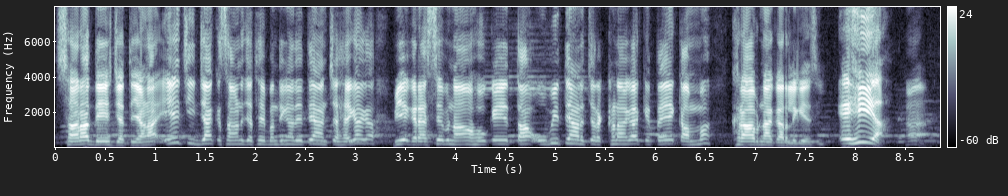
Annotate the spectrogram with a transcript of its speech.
ਸਾਰਾ ਦੇਸ਼ ਜਿੱਤ ਜਾਣਾ। ਇਹ ਚੀਜ਼ਾਂ ਕਿਸਾਨ ਜਥੇਬੰਦੀਆਂ ਦੇ ਧਿਆਨ ਚ ਹੈਗਾ ਵੀ ਐਗਰੈਸਿਵ ਨਾ ਹੋ ਕੇ ਤਾਂ ਉਹ ਵੀ ਧਿਆਨ ਚ ਰੱਖਣਾਗਾ ਕਿਤੇ ਇਹ ਕੰਮ ਖਰਾਬ ਨਾ ਕਰ ਲਈਏ ਅਸੀਂ। ਇਹੀ ਆ। ਹਾਂ।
